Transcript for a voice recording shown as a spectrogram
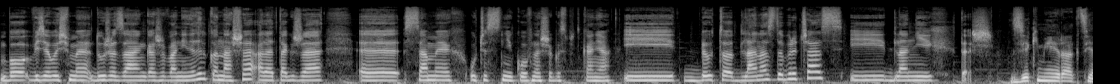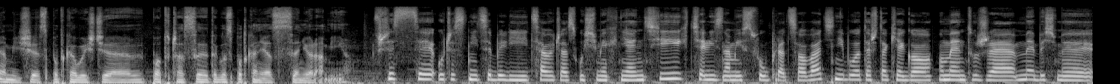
bo widziałyśmy duże zaangażowanie nie tylko nasze, ale także e, samych uczestników naszego spotkania. I był to dla nas dobry czas i dla nich też. Z jakimi reakcjami się spotkałyście podczas tego spotkania z seniorami? Wszyscy uczestnicy byli cały czas uśmiechnięci, chcieli z nami współpracować. Nie było też takiego momentu, że my byśmy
